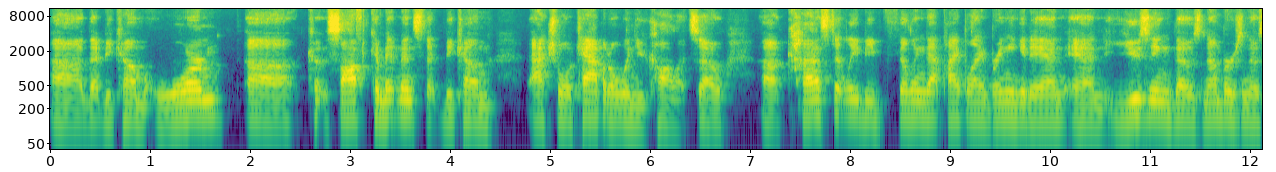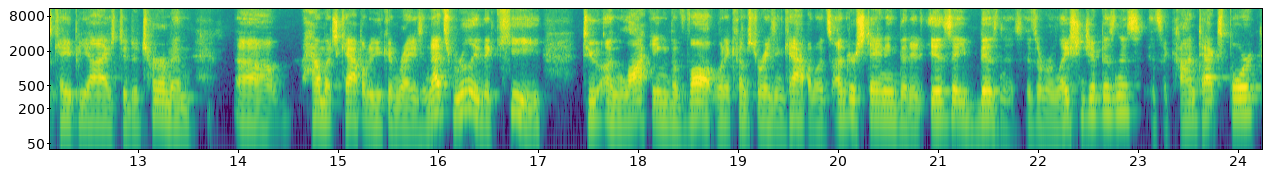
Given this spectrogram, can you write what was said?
uh, that become warm, uh, soft commitments that become actual capital when you call it? So uh, constantly be filling that pipeline, bringing it in, and using those numbers and those KPIs to determine uh, how much capital you can raise. And that's really the key to unlocking the vault when it comes to raising capital. It's understanding that it is a business, it's a relationship business, it's a contact sport,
